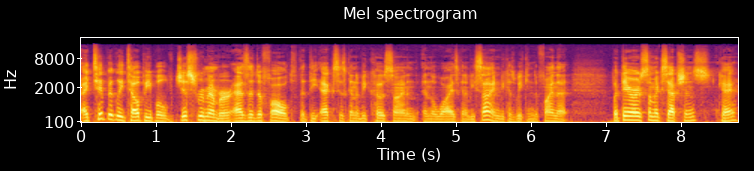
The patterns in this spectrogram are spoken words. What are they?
I typically tell people just remember as a default that the x is going to be cosine and, the y is going to be sine because we can define that. But there are some exceptions, okay?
